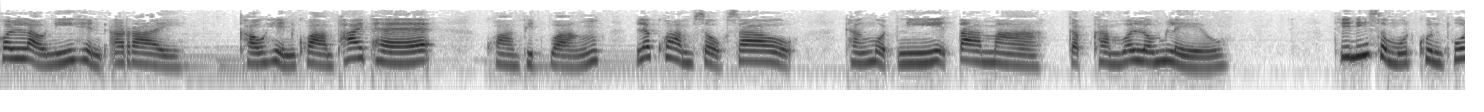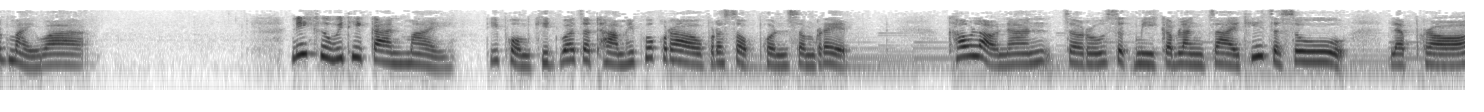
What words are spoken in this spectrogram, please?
คนเหล่านี้เห็นอะไร เขาเห็นความพ่ายแพ้ ความผิดหวังและความโศกเศร้า ทั้งหมดนี้ตามมากับคำว่าล้มเหลว ทีนี้สมมติคุณพูดใหม่ว่า นี่คือวิธีการใหม่ที่ผมคิดว่าจะทำให้พวกเราประสบผลสำเร็จ เขาเหล่านั้นจะรู้สึกมีกำลังใจที่จะสู้ และพร้อม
